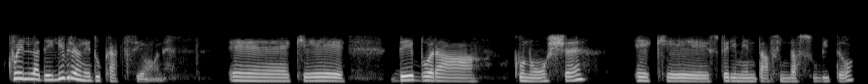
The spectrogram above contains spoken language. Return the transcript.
quella dei libri è un'educazione eh, che Deborah conosce e che sperimenta fin da subito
